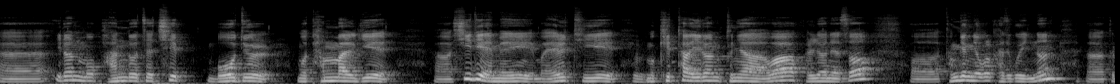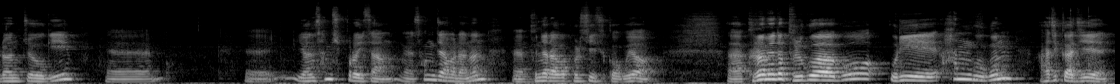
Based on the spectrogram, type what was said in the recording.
에, 이런 뭐 반도체 칩, 모듈, 뭐 단말기, 어, CDMA, 뭐 LTE, 뭐 기타 이런 분야와 관련해서 어, 경쟁력을 가지고 있는 어, 그런 쪽이 에, 에, 연 30% 이상 에, 성장을 하는 에, 분야라고 볼 수 있을 거고요. 아, 그럼에도 불구하고 우리 한국은 아직까지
